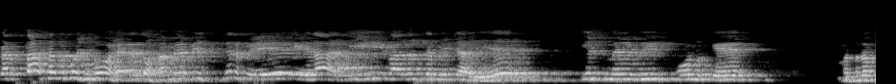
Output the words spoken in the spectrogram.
کرتا سب کچھ وہ ہے، تو ہمیں بھی صرف ایک الہ کی ہی عبادت کرنی چاہیے۔ اس میں بھی ان کے مطلب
